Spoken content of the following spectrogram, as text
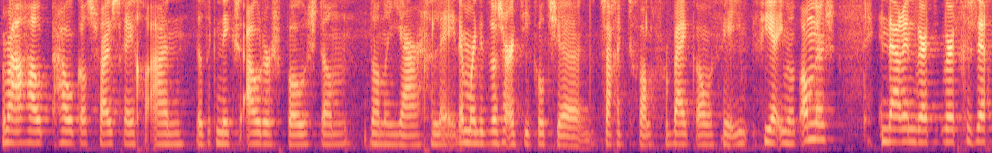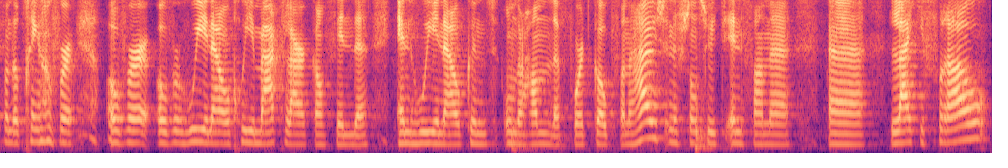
Normaal hou, hou ik als vuistregel aan dat ik niks ouders post dan, dan een jaar geleden. Maar dit was een artikeltje, dat zag ik toevallig voorbij komen via, via iemand anders. En daarin werd, werd gezegd, want dat ging over, over, over hoe je nou een goede makelaar kan vinden. En hoe je nou kunt onderhandelen voor het kopen van een huis. En er stond zoiets in van. Uh, uh, laat je vrouw,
